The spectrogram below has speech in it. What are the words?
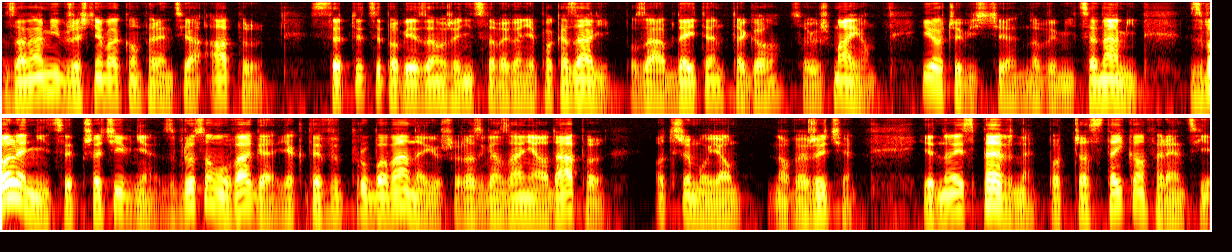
Za nami wrześniowa konferencja Apple. Sceptycy powiedzą, że nic nowego nie pokazali, poza update'em tego, co już mają. I oczywiście nowymi cenami. Zwolennicy przeciwnie, zwrócą uwagę, jak te wypróbowane już rozwiązania od Apple otrzymują nowe życie. Jedno jest pewne, podczas tej konferencji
